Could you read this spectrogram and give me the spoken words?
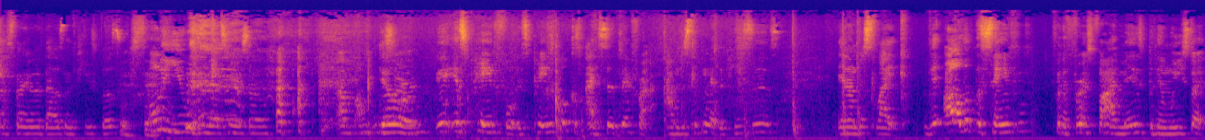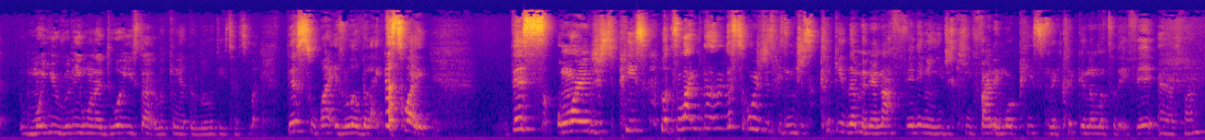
I started a thousand piece puzzle. It's. Only you would do that to yourself. I'm, I'm Yo, it, it's painful. It's painful because I sit there for I'm just looking at the pieces, and I'm just like they all look the same for the first five minutes. But then when you start, when you really want to do it, you start looking at the little details. Like this white is a little bit like this white. This orange piece looks like this, this orange piece, and just clicking them, and they're not fitting, and you just keep finding more pieces and clicking them until they fit. Yeah, that's fun.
